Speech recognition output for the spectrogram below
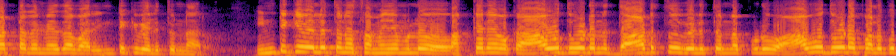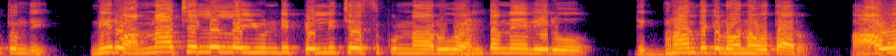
బట్టల మీద వారి ఇంటికి వెళుతున్నారు. ఇంటికి వెళుతున్న సమయంలో పక్కనే ఒక ఆవు దూడను దాటుతూ వెళుతున్నప్పుడు ఆవు దూడ పలుకుతుంది. మీరు అన్నా చెల్లెళ్ళయ్యుండి పెళ్ళి చేసుకున్నారు వెంటనే వీరు దిగ్భ్రాంతికి లోనవుతారు. ఆవు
